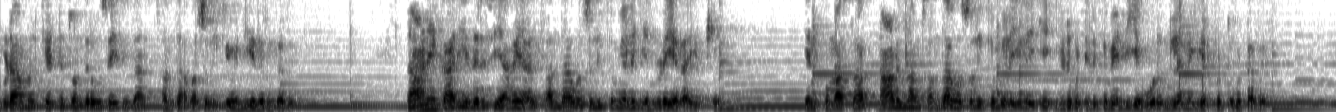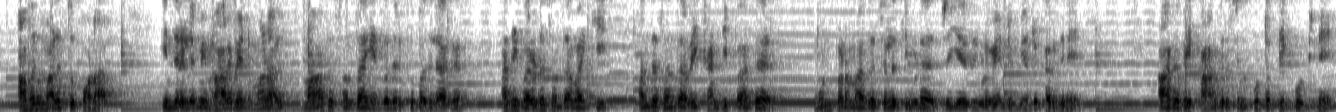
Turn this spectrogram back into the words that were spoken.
விடாமல் கேட்டு தொந்தரவு செய்துதான் சந்தா வசூலிக்க வேண்டியது இருந்தது. நானே காரியதரிசியாகையால் சந்தா வசூலிக்கும் வேலை என்னுடையதாயிற்று. என் குமாஸ்தா நாளெல்லாம் சந்தா வசூலிக்கும் வேலையிலேயே ஈடுபட்டிருக்க வேண்டிய ஒரு நிலைமை ஏற்பட்டுவிட்டது. அவரும் அழுத்து போனார். இந்த நிலைமை மாற வேண்டுமானால் மாத சந்தா என்பதற்கு பதிலாக அதை வருட சந்தாவாக்கி அந்த சந்தாவை கண்டிப்பாக முன்பணமாக செலுத்திவிட செய்து விட வேண்டும் என்று கருதினேன். ஆகவே காங்கிரசின் கூட்டத்தை கூட்டினேன்.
